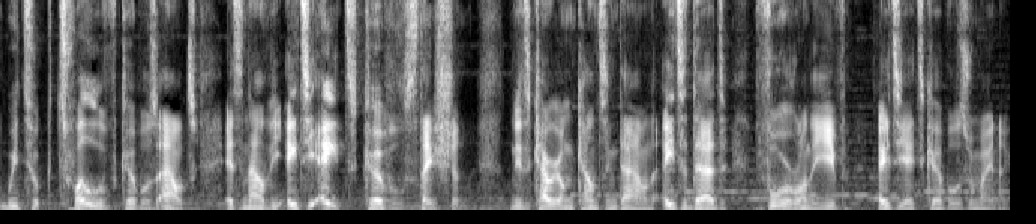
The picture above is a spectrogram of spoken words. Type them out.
we took 12 Kerbals out. It's now the 88 Kerbal station. need to carry on counting down. 8 are dead, 4 are on Eve, 88 Kerbals remaining.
